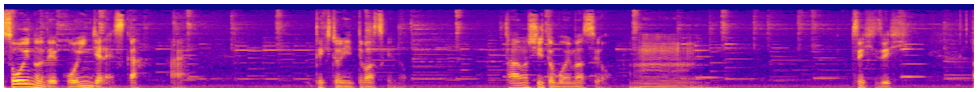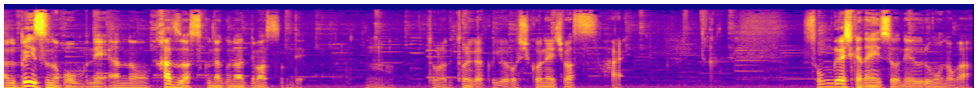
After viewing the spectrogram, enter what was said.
そういうのでこういいんじゃないですか。はい。適当に言ってますけど。楽しいと思いますよ。うん。ぜひぜひ。あのベースの方もねあの数は少なくなってますんで、うん、ととにかくよろしくお願いします。はい。そんぐらいしかないですよね売るものが。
